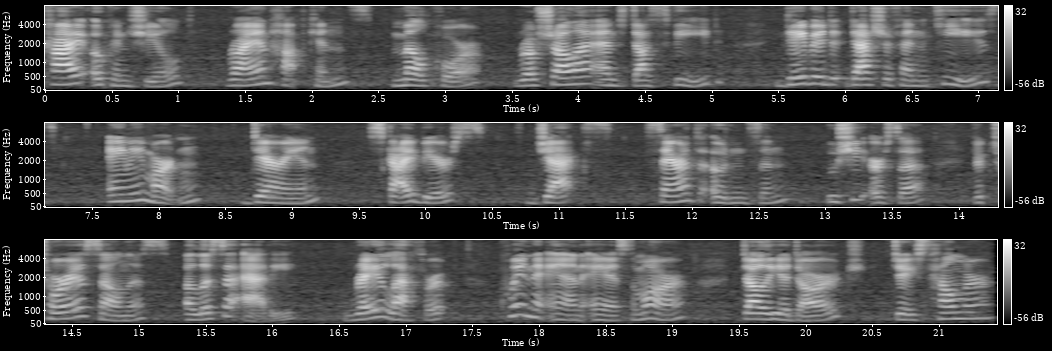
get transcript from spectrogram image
Kai Oakenshield, Ryan Hopkins, Melkor, Rochella and Dasvid, David Dashafen Keys, Amy Martin, Darian, Sky Bierce, Jax, Saranth Odinson, Ushi Ursa, Victoria Selness, Alyssa Addy, Ray Lathrop, Quinn Ann ASMR, Dahlia Darge, Jace Helmer,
